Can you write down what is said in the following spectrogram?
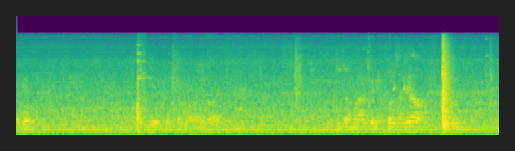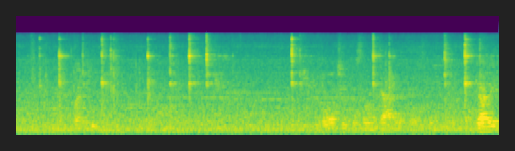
Okay. Itu sama orang ni. Kau sana ya. Oh. Can actually put some garlic. Garlic.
